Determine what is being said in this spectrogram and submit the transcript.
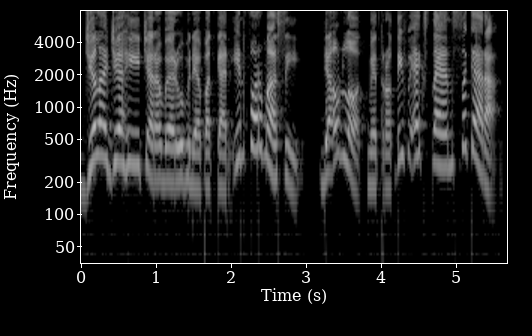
Jelajahi cara baru mendapatkan informasi. Download Metro TV Extend sekarang.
